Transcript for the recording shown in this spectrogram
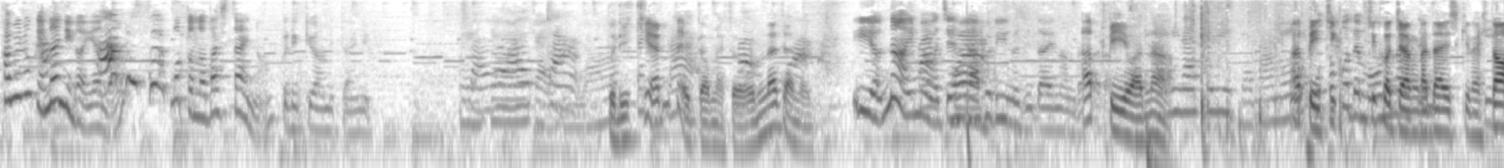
髪の毛何が嫌なの？もっと伸ばしたいの？プリキュアみたいに。プリキュアみたいってお前それ女じゃない。いいよな、今はジェンダーフリーの時代なんだから。アッピーはな。アッピーち男でもちこちゃんが大好きな人。いい。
